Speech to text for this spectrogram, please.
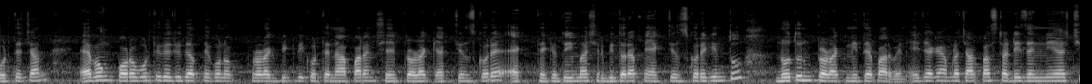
করতে চান এবং পরবর্তীতে যদি আপনি কোনো প্রোডাক্ট বিক্রি করতে না পারেন, সেই প্রোডাক্ট এক্সচেঞ্জ করে এক থেকে দুই মাসের ভিতরে আপনি এক্সচেঞ্জ করে কিন্তু নতুন প্রোডাক্ট নিতে পারবেন। এই জায়গায় আমরা চার পাঁচটা ডিজাইন নিয়ে আসছি,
